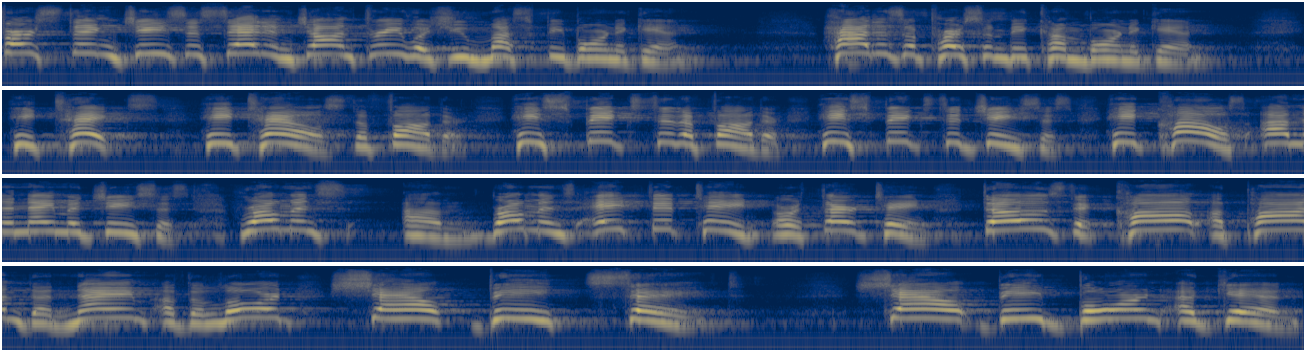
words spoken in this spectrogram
first thing Jesus said in John 3 was, You must be born again. How does a person become born again? He takes, he tells the Father, he speaks to the Father, he speaks to Jesus, he calls on the name of Jesus. Romans um, Romans 8 15 or 13. Those that call upon the name of the Lord shall be saved, shall be born again.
